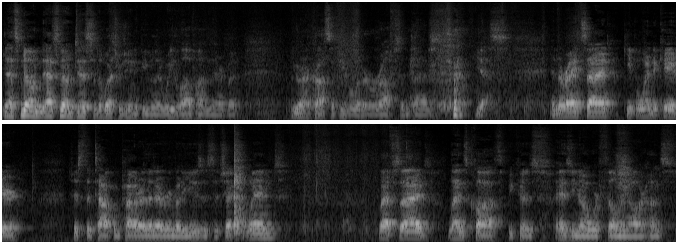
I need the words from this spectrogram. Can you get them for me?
that's no that's no diss to the West Virginia people there. We love hunting there, but you run across some people that are rough sometimes. Yes. In the right side, keep a wind indicator, just the talcum powder that everybody uses to check the wind. Left side, lens cloth, because as you know, we're filming all our hunts.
